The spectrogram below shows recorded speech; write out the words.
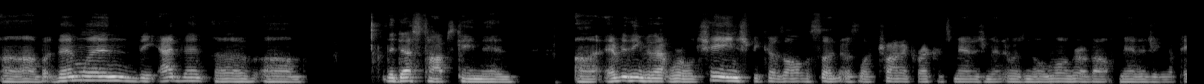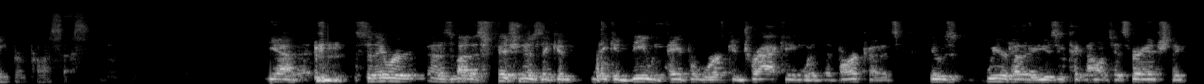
Uh, but then when the advent of um, the desktops came in, uh, everything for that world changed because all of a sudden it was electronic records management. It was no longer about managing a paper process. Yeah, so they were as about as efficient as they could they could be with paperwork and tracking with the barcodes. It was weird how they're using technology. It's very interesting.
